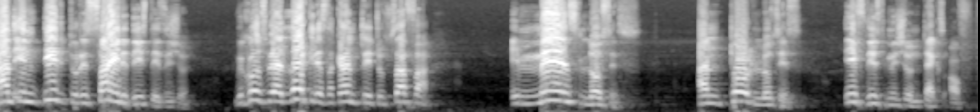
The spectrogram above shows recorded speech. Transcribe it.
and indeed to resign this decision. Because we are likely as a country to suffer immense losses, untold losses, if this mission takes off.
